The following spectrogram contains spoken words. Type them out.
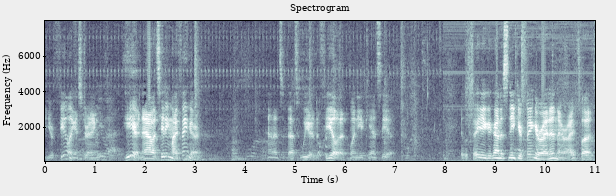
you're feeling a string here. Now it's hitting my finger, and that's that's weird to feel it when you can't see it. It looks like you can kind of sneak your finger right in there, right? But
